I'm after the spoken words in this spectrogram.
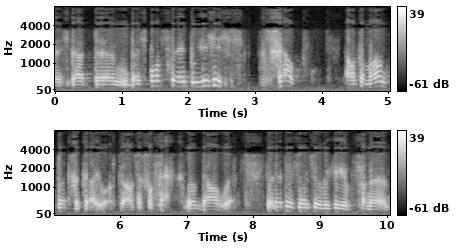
is dat ehm um, die sportste en posisies geld elke maand wat gekry word. Daar's 'n geveg ook daaroor. So dit is so so 'n bietjie van 'n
